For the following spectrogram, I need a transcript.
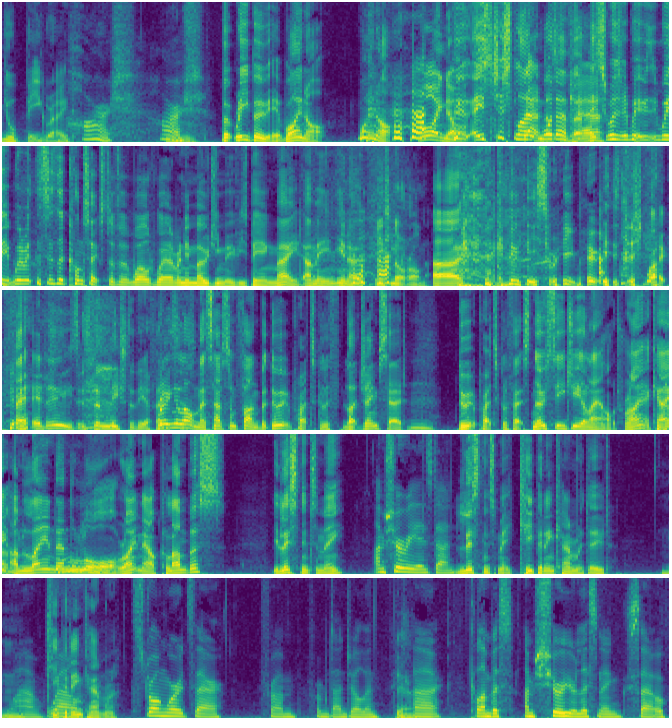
You're B grade. Harsh, harsh. But reboot it. Why not? Why not? Why not? It's just like Dan whatever. It's, we, we, we, we're, this is the context of a world where an emoji movie's being made. I mean, you know, He's not wrong. uh, Goonies reboot is just like fair dues. It's the least of the offences. Bring along, let's have some fun, but do it practical. Like James said, Mm. do it practical effects. No CG allowed, right? Okay, I'm laying down the law right now. Columbus, you're listening to me. I'm sure he is, Dan. Listening to me. Keep it in camera, dude. Wow. Keep it in camera. Strong words there from from Dan Jolin. Yeah. Uh, Columbus, I'm sure you're listening, so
